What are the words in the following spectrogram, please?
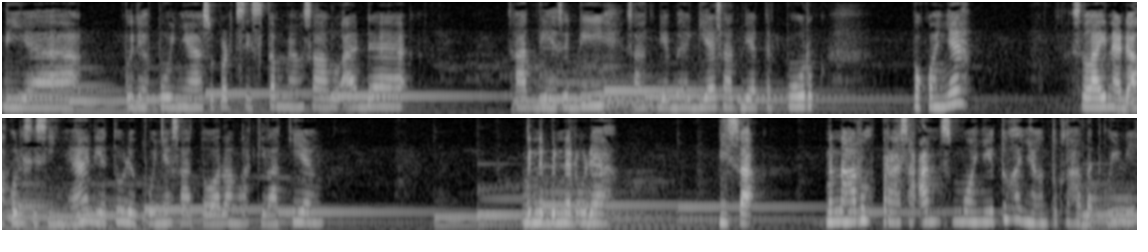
dia udah punya support system yang selalu ada saat dia sedih, saat dia bahagia, saat dia terpuruk. Pokoknya selain ada aku di sisinya, dia tuh udah punya satu orang laki-laki yang bener-bener udah bisa menaruh perasaan semuanya itu hanya untuk sahabatku ini.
